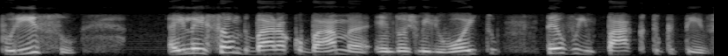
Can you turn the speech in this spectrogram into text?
Por isso, a eleição de Barack Obama em 2008 teve o impacto que teve.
